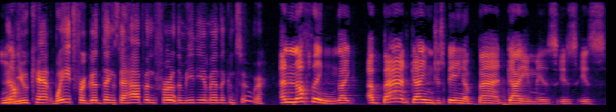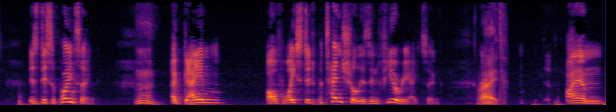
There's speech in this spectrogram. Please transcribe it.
No- and you can't wait for good things to happen for the medium and the consumer. and nothing like a bad game just being a bad game is is is is disappointing. Mm, A game of wasted potential is infuriating. right. I am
